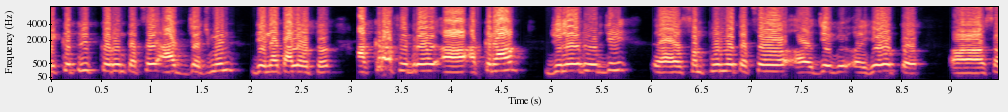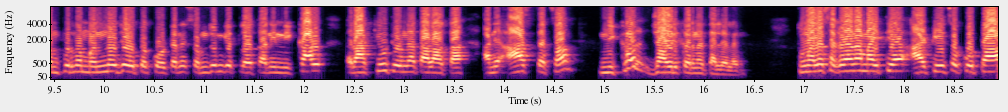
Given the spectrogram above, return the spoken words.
एकत्रित करून त्याचं आज जजमेंट देण्यात आलं होतं. अकरा फेब्रुवारी अकरा जुलै रोजी संपूर्ण त्याचं जे हे होतं संपूर्ण म्हणणं जे होतं कोर्टाने समजून घेतलं होतं आणि निकाल राखीव ठेवण्यात आला होता आणि आज त्याचा निकाल जाहीर करण्यात आलेला आहे. तुम्हाला सगळ्यांना माहिती आहे आरटीएचा कोटा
